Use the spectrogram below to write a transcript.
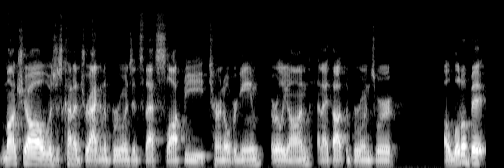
Montreal was just kind of dragging the Bruins into that sloppy turnover game early on. And I thought the Bruins were a little bit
